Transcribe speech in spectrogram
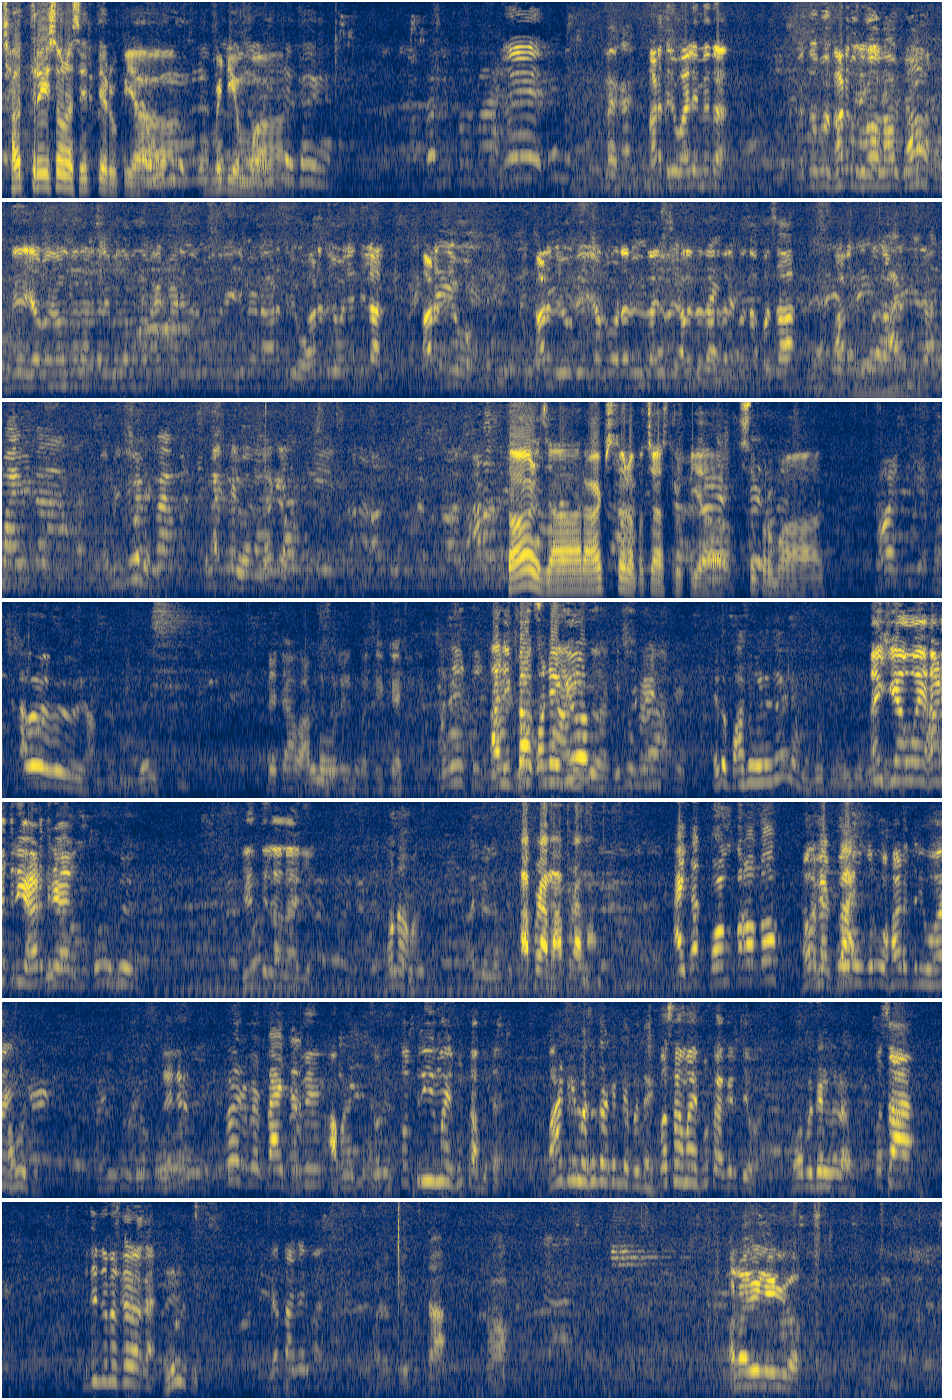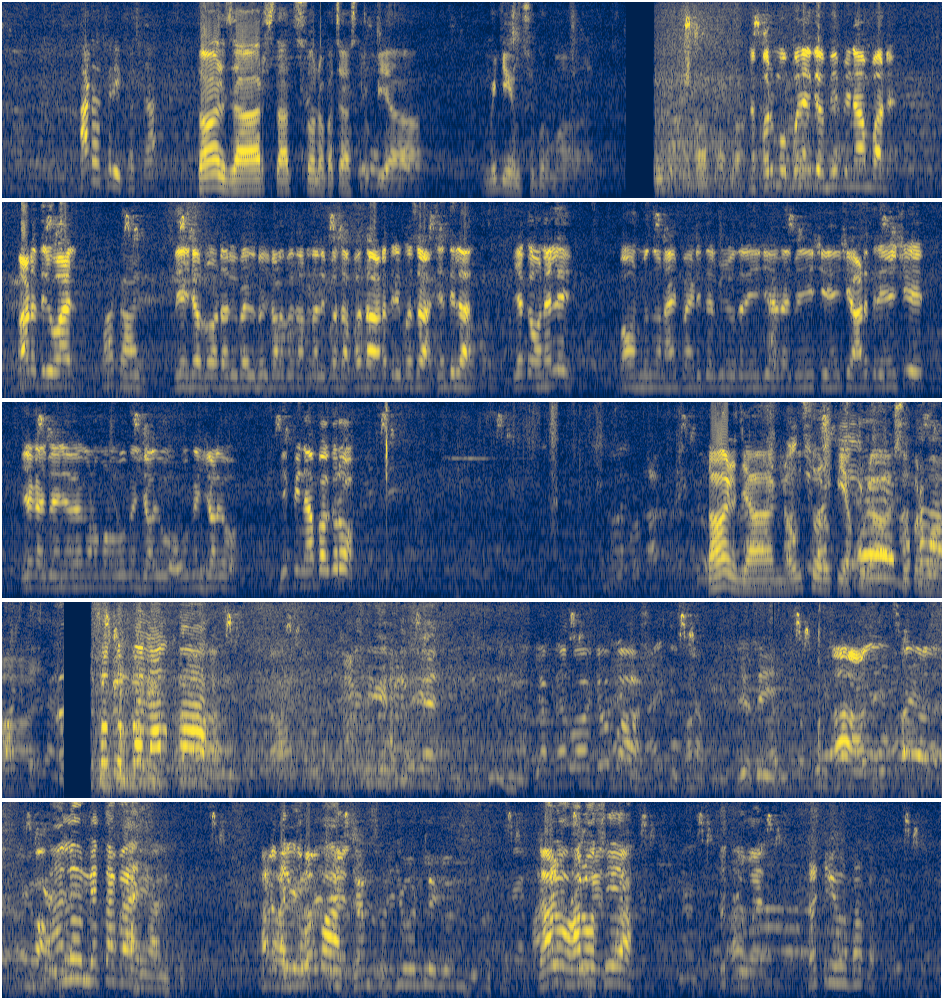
છત્રીસો ને સિત્તેર રૂપિયા મીડિયમમાં આડત્રીસ હજાર ત્રણ હજાર આઠસો ને પચાસ રૂપિયા. સુપરમાં કોને ગયો? અહીં જે હોય આડત્રીસ આડત્રીસ હાલ. જયંતિલાલ આર્યા. આપણામાં આપણામાં. આ સાહેબ ફોન કરો તો? હવે કરવું હોય. આપણે તો ત્રીસમાં છૂટા બધા પાંત્રીમાં કરી દે બધા પસા માં છૂટા કરી દેવા ઓ બધાને લડાવ પસા બધી નમસ્કાર કાકા હું નથી જતા કરી ભાઈ હલો લઈ લ્યો ત્રણ હજાર સાતસો ને પચાસ રૂપિયા મીડિયમ સુપરમાં ને પરમો બનાવી દો બીપી નામબાને આડત્રીસ વાલ બે હજાર અઢાર બાવીસ સાડા બે અડતાલીસ પસા પસા આડત્રીસ પસા જયંતિલાલ એકાવન એટલે બાવન બંધો સાઠ પાંઠ સિત્તેર પંચોતેર એંશી એકાદ બે એંશી એંશી આડત્રીસ એંશી એકાદ બે એકાણું ઓગણચાળીઓ ઓગણચાળીસ બીપી નાંબા કરો. ત્રણ હજાર નવસો રૂપિયા પૂરા સુપર માલ હાલો મહેતાભાઈ ગાળો હાલો છે.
